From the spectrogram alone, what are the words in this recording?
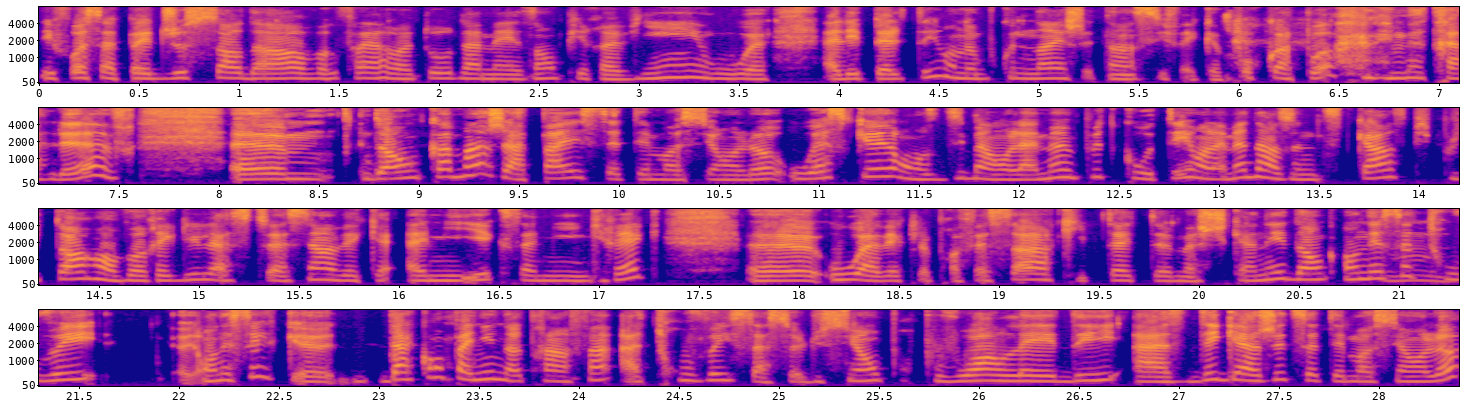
Des fois, ça peut être juste ça dehors, va faire un tour de la maison puis revient ou euh, aller pelleter. On a beaucoup de neige ces temps-ci, fait que pourquoi pas les mettre à l'œuvre. Euh, donc, comment j'apaise cette émotion-là? Ou est-ce qu'on se dit, ben, on la met un peu de côté, on la met dans une petite case, puis plus tard, on va régler la situation avec ami X, ami Y, euh, ou avec le professeur qui peut-être me chicaner. Donc, on essaie de hmm. trouver euh, on essaie d'accompagner notre enfant à trouver sa solution pour pouvoir l'aider à se dégager de cette émotion-là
